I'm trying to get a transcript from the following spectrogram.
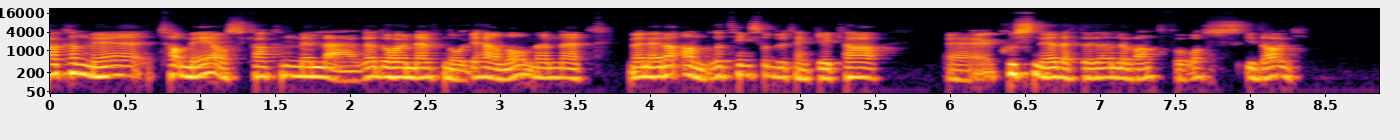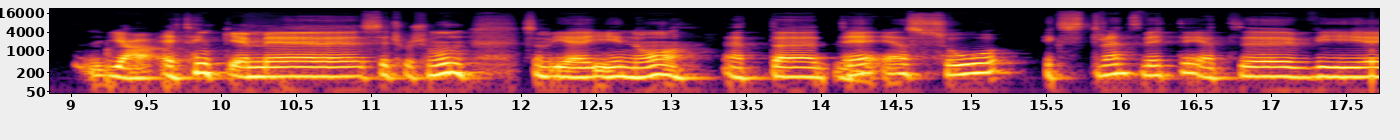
hva, kan vi ta med oss, hva kan vi lære? Du har jo nevnt noe her nå, men, eh, men er det andre ting som du tenker hva, hvordan er dette relevant for oss i dag? Ja, jeg tenker med situasjonen som vi er i nå, at uh, det mm. er så ekstremt viktig at uh, vi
